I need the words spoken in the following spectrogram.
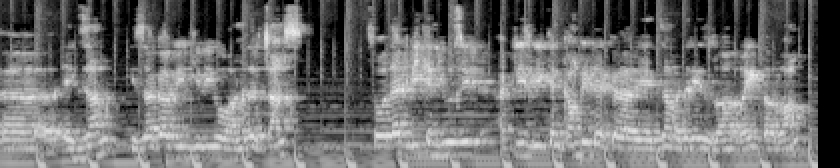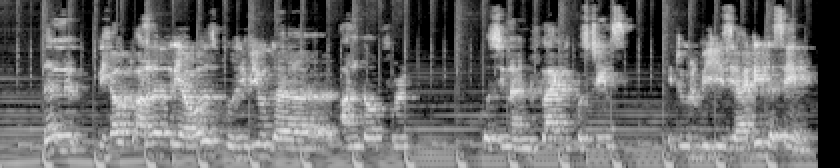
uh, exam, ISACA will give you another chance so that we can use it. At least we can complete the uh, exam whether it is wrong, right or wrong. Then we have another three hours to review the undoubtful question and flag the questions it will be easy. I did the same.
